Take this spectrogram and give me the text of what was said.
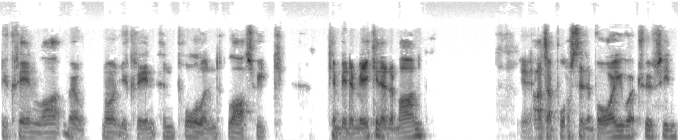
Ukraine, well, not Ukraine, in Poland last week can be the making of the man, yeah. as opposed to the boy, which we've seen.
